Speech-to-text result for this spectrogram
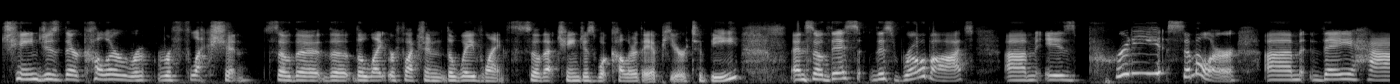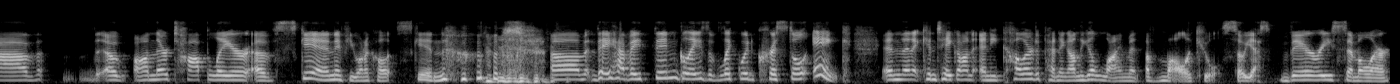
changes their color re- reflection. So the, the the light reflection the wavelengths so that changes what color they appear to be. And so this this robot um, is pretty similar. Um, they have uh, on their top layer of skin if you want to call it skin um, they have a thin glaze of liquid crystal ink and then it can take on any color depending on the alignment of molecules. So yes very similar.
